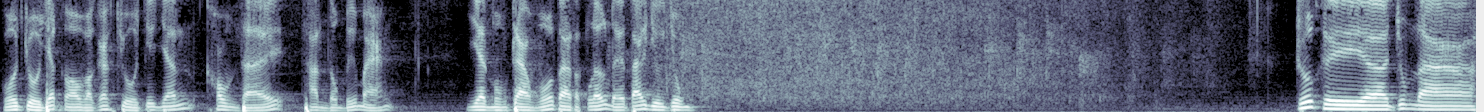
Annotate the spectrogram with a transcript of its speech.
của chùa giác ngộ và các chùa chi nhánh không thể thành tụng mỹ mãn. Dành một tràng vỗ tay thật lớn để tán dương chung. Trước khi ờ, chúng ta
